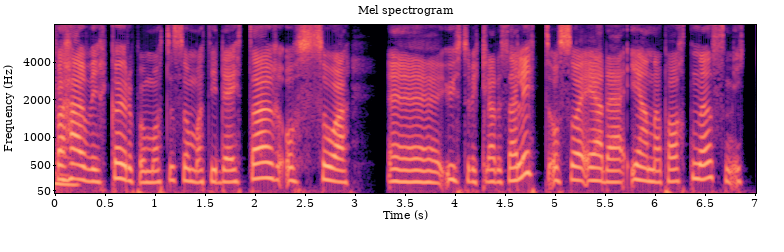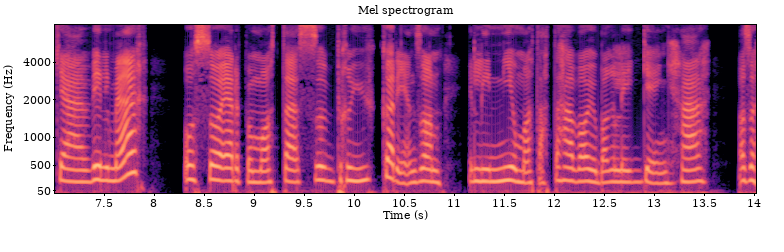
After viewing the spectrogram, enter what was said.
For her virker jo det på en måte som at de dater, og så eh, utvikler det seg litt, og så er det en av partene som ikke vil mer, og så er det på en måte Så bruker de en sånn linje om at dette her var jo bare ligging, hæ? Altså,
